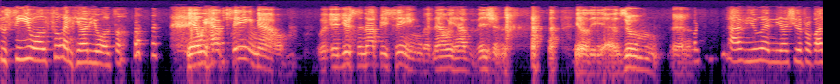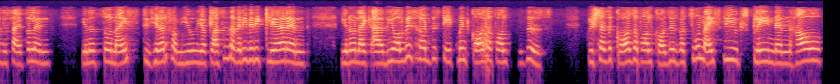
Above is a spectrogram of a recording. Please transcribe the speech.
to see you also and hear you also. yeah, we have seeing now. It used to not be seeing, but now we have vision. you know, the uh, Zoom. Uh... Have you and your Srila Prabhupada disciple, and you know, it's so nice to hear from you. Your classes are very, very clear, and you know, like uh, we always heard the statement "cause of all causes." Krishna is the cause of all causes, but so nicely you explained and how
